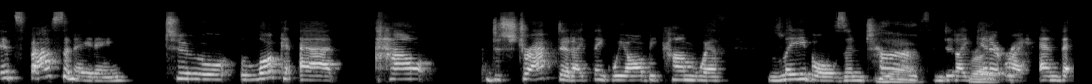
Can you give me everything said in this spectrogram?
it's fascinating to look at how distracted I think we all become with labels and terms. Yeah, and did I right. get it right? And the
